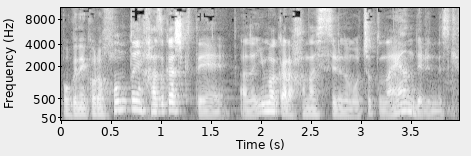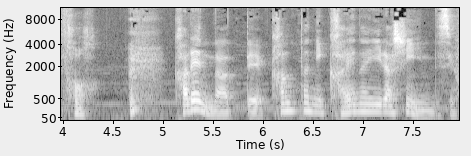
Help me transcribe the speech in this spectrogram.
僕ねこれ本当に恥ずかしくてあの今から話するのもちょっと悩んでるんですけどカレンダーって簡単に買えないらしいんですよ。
